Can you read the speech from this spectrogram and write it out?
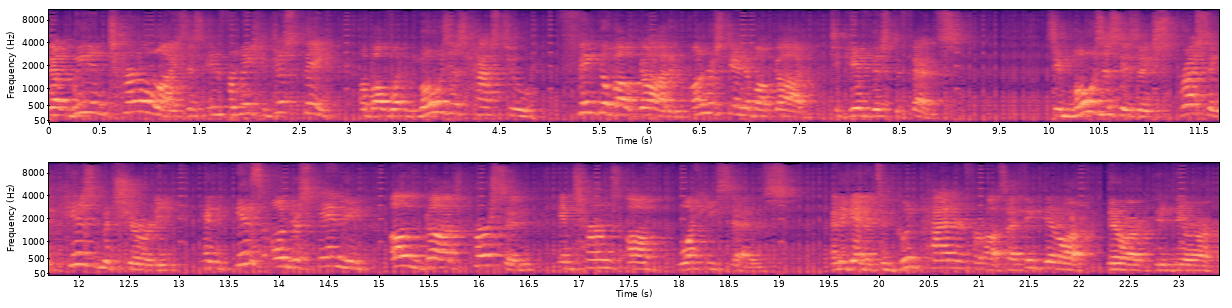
That we internalize this information. Just think about what Moses has to think about God and understand about God to give this defense. See, Moses is expressing his maturity and his understanding of God's person in terms of what he says. And again, it's a good pattern for us. I think there are, there are, there are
